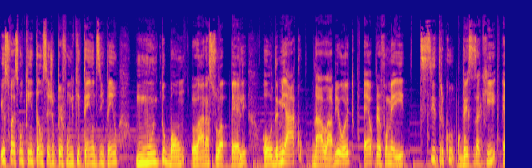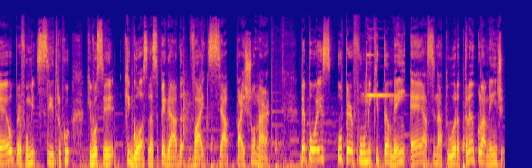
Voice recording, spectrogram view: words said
Isso faz com que então seja um perfume que tenha um desempenho muito bom lá na sua pele. Ou Demiaco, da Lab 8, é o perfume aí cítrico desses aqui é o perfume cítrico que você que gosta dessa pegada vai se apaixonar. Depois, o perfume que também é assinatura tranquilamente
